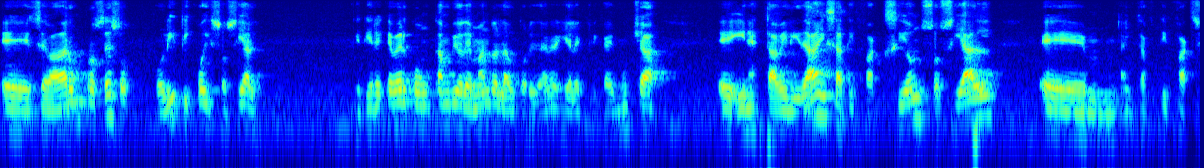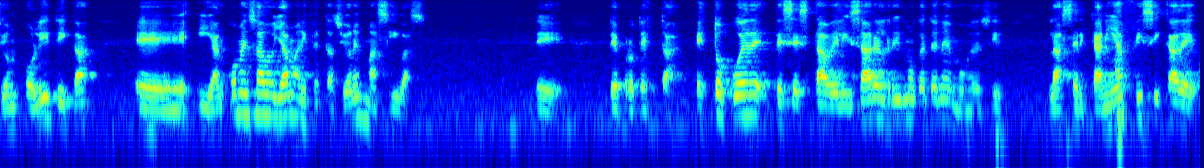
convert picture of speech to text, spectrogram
eh, se va a dar un proceso político y social que tiene que ver con un cambio de mando en la Autoridad de Energía Eléctrica. Hay mucha eh, inestabilidad, insatisfacción social, insatisfacción política y han comenzado ya manifestaciones masivas de protestar. Esto puede desestabilizar el ritmo que tenemos, es decir, la cercanía física de,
